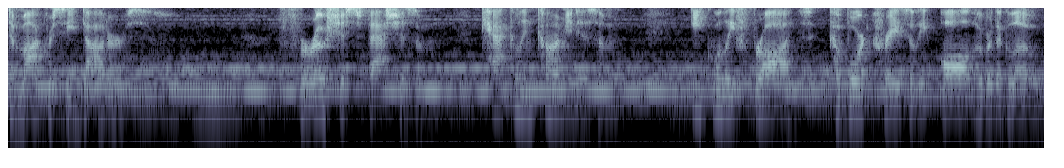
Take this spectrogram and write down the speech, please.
democracy daughters ferocious fascism, cackling communism, equally frauds cavort crazily all over the globe.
